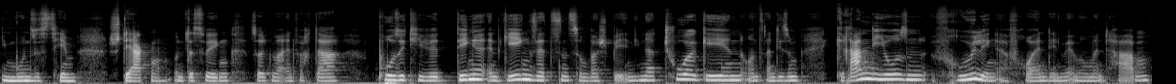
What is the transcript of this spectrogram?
Immunsystem stärken. Und deswegen sollten wir einfach da positive Dinge entgegensetzen, zum Beispiel in die Natur gehen, uns an diesem grandiosen Frühling erfreuen, den wir im Moment haben.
